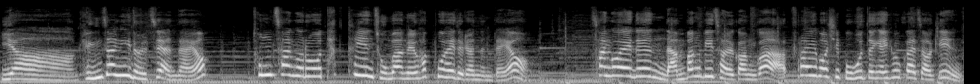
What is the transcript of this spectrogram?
이야, 굉장히 넓지 않나요? 통창으로 탁 트인 조망을 확보해 드렸는데요. 창고에는 난방비 절감과 프라이버시 보호 등의 효과적인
